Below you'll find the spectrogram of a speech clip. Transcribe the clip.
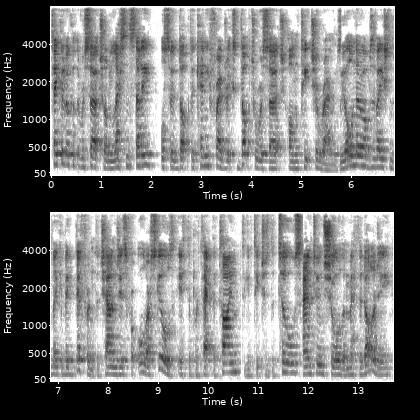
Take a look at the research on lesson study, also Dr. Kenny Frederick's doctoral research on teacher rounds. We all know observations make a big difference. The challenges for all our schools is to protect the time, to give teachers the tools, and to ensure the methodology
